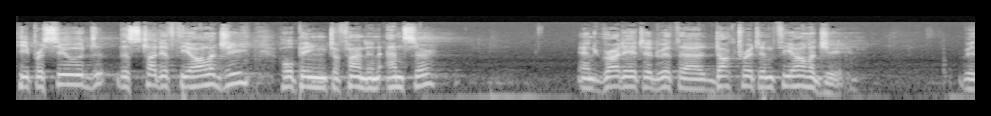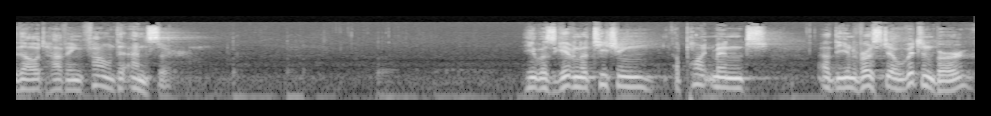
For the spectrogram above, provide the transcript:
He pursued the study of theology, hoping to find an answer, and graduated with a doctorate in theology without having found the answer. He was given a teaching appointment at the University of Wittenberg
